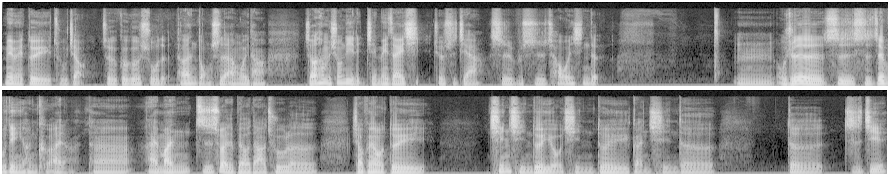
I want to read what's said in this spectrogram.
妹妹对主角这个哥哥说的，他很懂事的安慰他，只要他们兄弟姐妹在一起就是家，是不是超温馨的？嗯，我觉得是是这部电影很可爱啊，他还蛮直率的表达出了小朋友对亲情、对友情、对感情的的直接，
